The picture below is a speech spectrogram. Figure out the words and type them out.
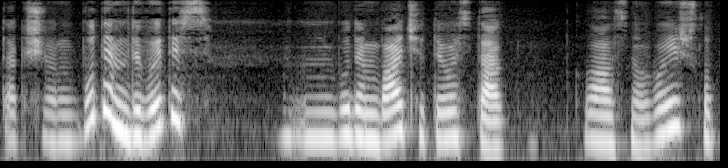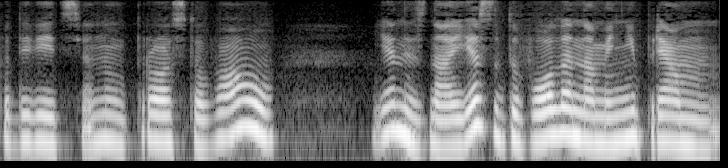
Так що будемо дивитись, будемо бачити ось так. Класно вийшло, подивіться. Ну, просто вау. Я не знаю, я задоволена, мені прям,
